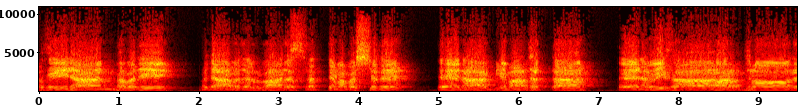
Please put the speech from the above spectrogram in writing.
वधीनान् भवति प्रजापतिर्वाचः सत्यमपश्यत् तेनाग्निमाधत्ता। तेन वैसार्ध्नोत्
